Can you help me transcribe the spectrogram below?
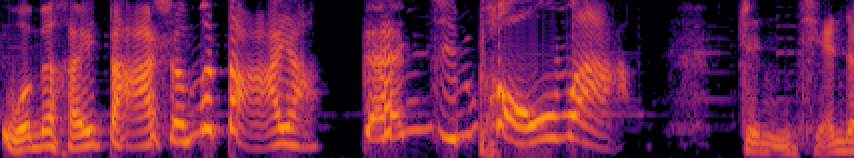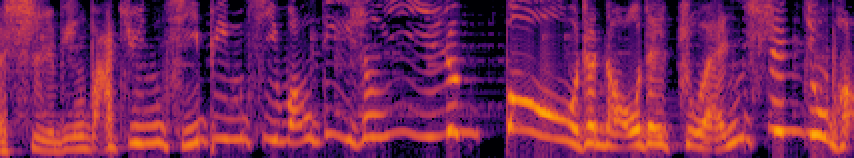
我们还打什么打呀？赶紧跑吧！阵前的士兵把军旗、兵器往地上一扔，抱着脑袋转身就跑。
